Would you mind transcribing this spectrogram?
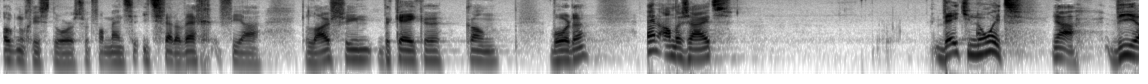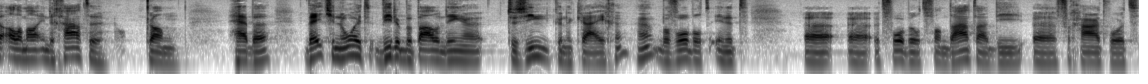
ook nog eens door een soort van mensen iets verder weg via de livestream bekeken kan worden. En anderzijds weet je nooit ja, wie je allemaal in de gaten kan hebben. Weet je nooit wie er bepaalde dingen te zien kunnen krijgen. Hè? Bijvoorbeeld in het uh, uh, het voorbeeld van data die uh, vergaard wordt.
